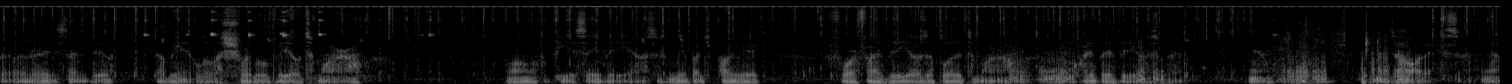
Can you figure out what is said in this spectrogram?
but whatever I decide to do, that'll be a little short little video tomorrow. Along with a PSA video. So it's gonna be a bunch, of probably like four or five videos uploaded tomorrow. Quite a bit of videos, but, you know, it's a holiday, so, you know.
